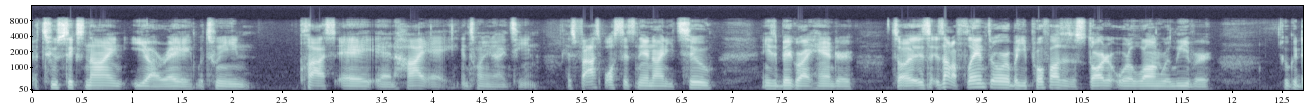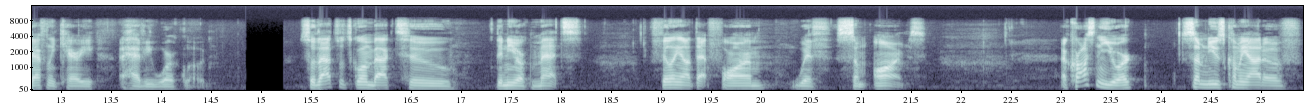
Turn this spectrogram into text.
A 269 ERA between Class A and High A in 2019. His fastball sits near 92, and he's a big right hander. So it's, it's not a flamethrower, but he profiles as a starter or a long reliever who could definitely carry a heavy workload. So that's what's going back to the New York Mets, filling out that farm with some arms. Across New York, some news coming out of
